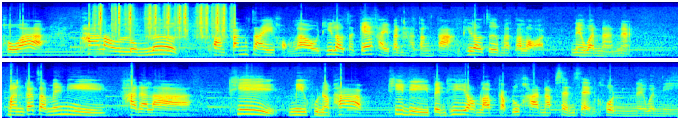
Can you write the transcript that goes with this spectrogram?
เพราะว่าถ้าเราล้มเลิกความตั้งใจของเราที่เราจะแก้ไขปัญหาต่างๆ ที่เราเจอมาตลอดในวันนั้นน่ะมันก็จะไม่มีฮาดาราที่มีคุณภาพที่ดีเป็นที่ยอมรับกับลูกค้านับแสนแสนคนในวันนี้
